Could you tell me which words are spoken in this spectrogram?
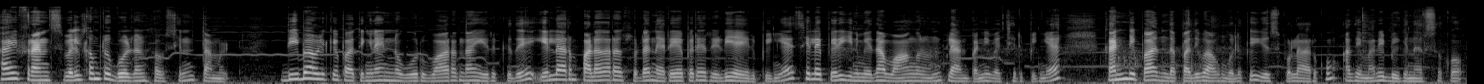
hi friends welcome to golden house in Tamil தீபாவளிக்கு பார்த்தீங்கன்னா இன்னும் ஒரு வாரம் தான் இருக்குது. எல்லாரும் பலகாரம் சுட நிறைய பேர் ரெடி ஆகிருப்பீங்க சில பேர் இனிமேல் தான் வாங்கணும்னு பிளான் பண்ணி வச்சுருப்பீங்க. கண்டிப்பாக இந்த பதிவு அவங்களுக்கு யூஸ்ஃபுல்லாக இருக்கும். அதே மாதிரி பிகினர்ஸுக்கும்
